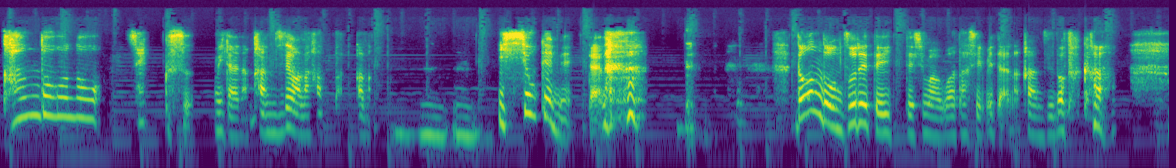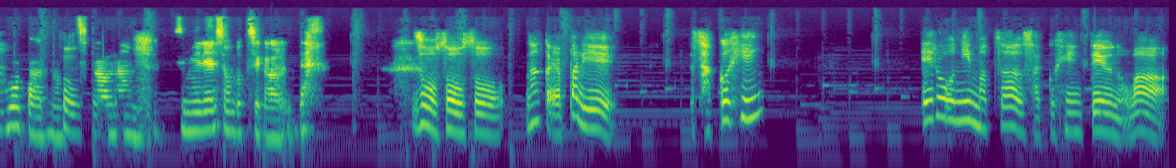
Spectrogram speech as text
感動のセックスみたいな感じではなかったかな。うんうん一生懸命みたいな。どんどんずれていってしまう私みたいな感じのとか。思ったのと違そううな。シミュレーションと違うみたいそうそうそう。なんかやっぱり作品エロにまつわる作品っていうのは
